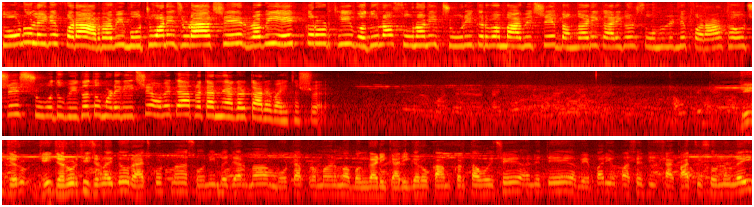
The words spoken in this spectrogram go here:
સોનું લઈને ફરાર. રવિ મોટવાણી જોડાયા છે. રવિ એક કરોડથી વધુના સોનાની ચોરી કરવામાં આવી છે. બંગાળી કારીગર સોનું લઈને ફરાર થયો છે. શું વધુ વિગતો મળી રહી છે? હવે કયા પ્રકારની આગળ કાર્યવાહી થશે? જી જરૂર, જી જરૂરથી જણાવી દઉં. રાજકોટમાં સોની બજારમાં મોટા પ્રમાણમાં બંગાળી કારીગરો કામ કરતા હોય છે અને તે વેપારીઓ પાસેથી કાચું સોનું લઈ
